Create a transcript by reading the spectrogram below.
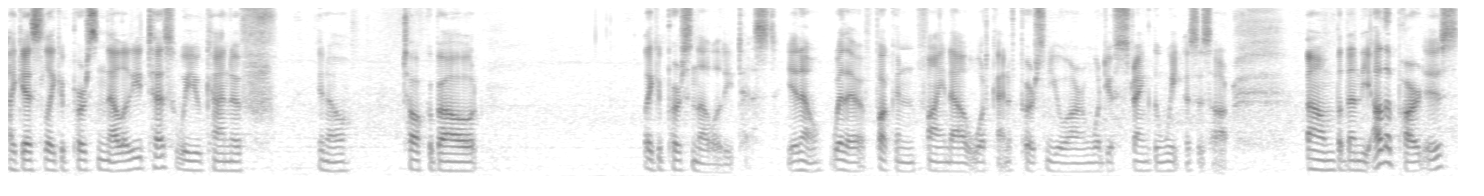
I guess, like a personality test where you kind of, you know, talk about like a personality test, you know, where they fucking find out what kind of person you are and what your strengths and weaknesses are. Um, but then the other part is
